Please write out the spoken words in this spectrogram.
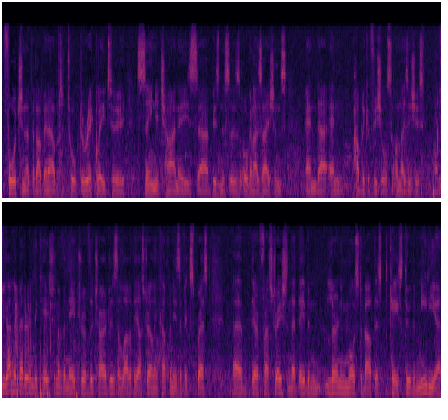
fortunate that I've been able to talk directly to senior Chinese uh, businesses, organisations, and, uh, and public officials on those issues. Have you gotten a better indication of the nature of the charges? A lot of the Australian companies have expressed uh, their frustration that they've been learning most about this case through the media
